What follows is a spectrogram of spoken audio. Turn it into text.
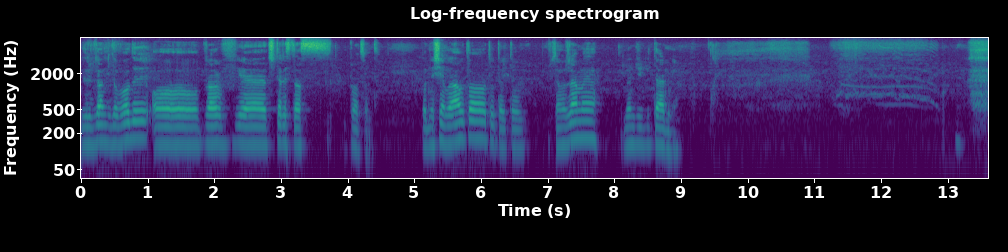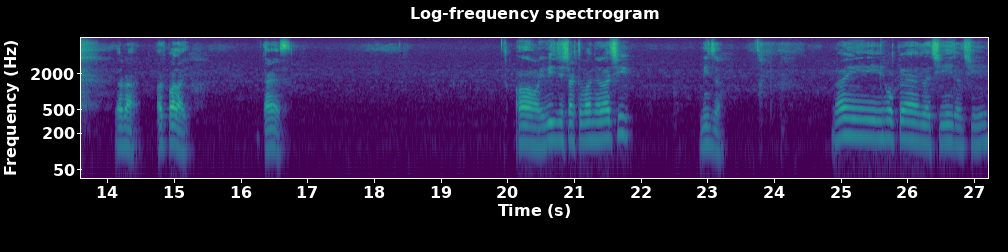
z źródłami do wody o prawie 400%. Podniesiemy auto, tutaj to wciążemy, będzie gitarnie. Dobra, odpalaj. To jest. O, i widzisz jak to ładnie leci? Widzę. No i chłopie leci, leci.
